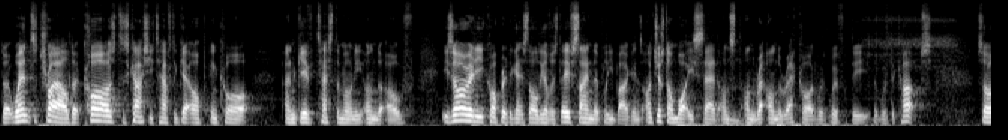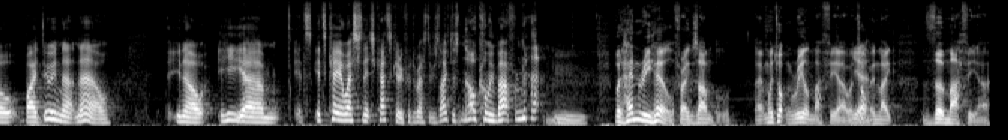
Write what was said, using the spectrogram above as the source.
that went to trial that caused Tekashi to have to get up in court and give testimony under oath. He's already cooperated against all the others. They've signed their plea bargains on just on what he said on st- on re- on the record with, with the with the cops. So by doing that now, you know he um, it's it's KOS snitch category for the rest of his life. There's no coming back from that. But Henry Hill, for example, and we're talking real mafia. We're Yeah. talking like the mafia.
